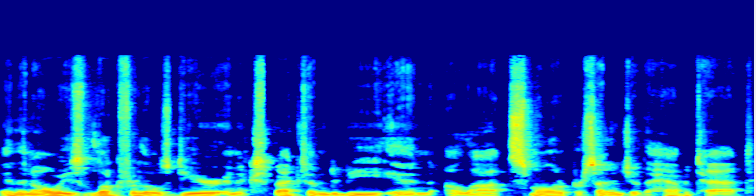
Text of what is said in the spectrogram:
and then always look for those deer and expect them to be in a lot smaller percentage of the habitat.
